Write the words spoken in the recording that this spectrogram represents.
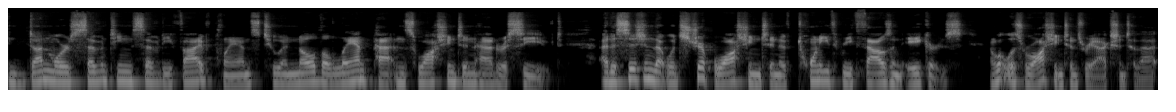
in Dunmore's 1775 plans to annul the land patents Washington had received, a decision that would strip Washington of 23,000 acres? And what was Washington's reaction to that?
